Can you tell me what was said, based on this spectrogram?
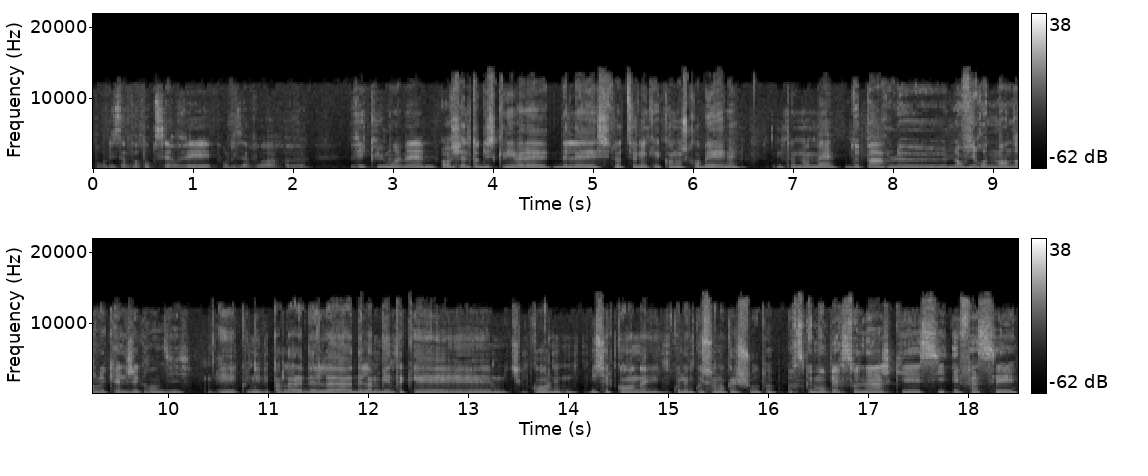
pour les avoir observées, pour les avoir euh, vécues moi-même. Ho scelto di scrivere delle situazioni che conosco bene intorno a me. De par le, l'environnement dans lequel j'ai grandi. E quindi di parlare del, dell'ambiente che mi, circonda, quello in cui sono cresciuto. Parce que mon personnage qui est si effacé,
